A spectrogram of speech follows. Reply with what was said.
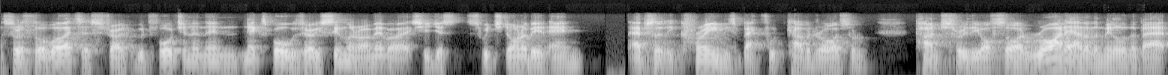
I sort of thought, well, that's a stroke of good fortune. And then next ball was very similar. I remember I actually just switched on a bit and absolutely creamed this back foot cover drive, sort of punch through the offside right out of the middle of the bat.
